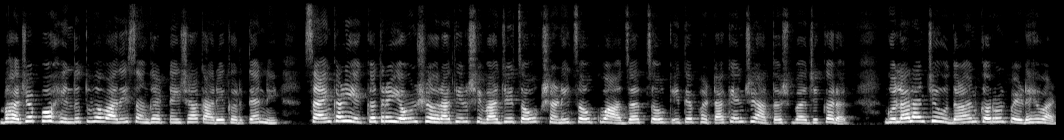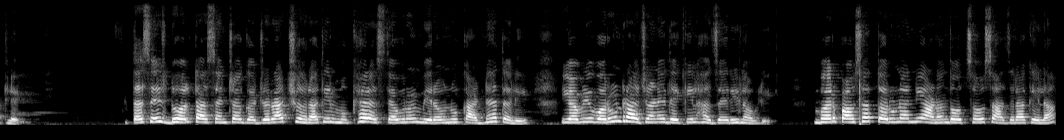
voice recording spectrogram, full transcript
भाजप व हिंदुत्ववादी संघटनेच्या कार्यकर्त्यांनी सायंकाळी एकत्र येऊन शहरातील शिवाजी चौक शनी चौक व आझाद चौक इथे फटाक्यांची आतषबाजी करत गुलालांची उधळण करून पेढे वाटले. तसेच ढोल तासांच्या गजरात शहरातील मुख्य रस्त्यावरून मिरवणूक काढण्यात आली. यावेळी वरुण राजाने देखील हजेरी लावली. भर पावसात तरुणांनी आनंदोत्सव साजरा केला.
